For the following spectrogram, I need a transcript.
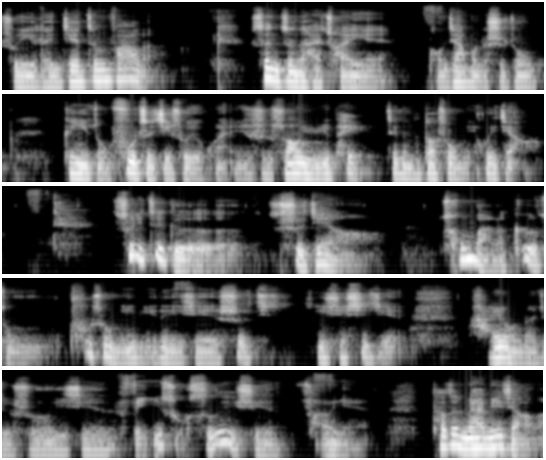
所以人间蒸发了，甚至呢还传言彭加木的失踪跟一种复制技术有关，也就是双鱼玉佩，这个呢到时候我们也会讲。所以这个事件啊，充满了各种扑朔迷离的一些事情、一些细节，还有呢，就是说一些匪夷所思的一些传言。他这里面还没讲呢，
